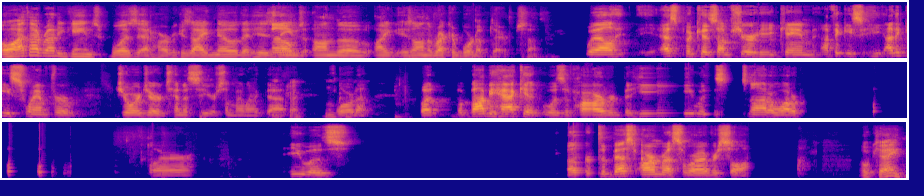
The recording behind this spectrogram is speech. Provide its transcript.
Oh, I thought Rowdy Gaines was at Harvard because I know that his No. name's on the like is on the record board up there. So, Well, that's because I'm sure he came. I think he's. He, I think he swam for Georgia or Tennessee or something like that, okay. Okay. Florida. But but Bobby Hackett was at Harvard, but he, he was not a water player. He was the best arm wrestler I ever saw. Okay,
